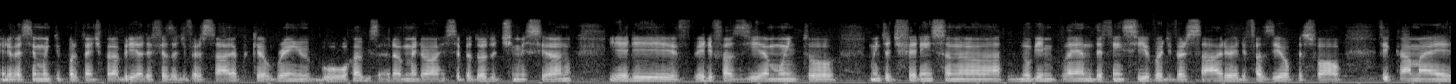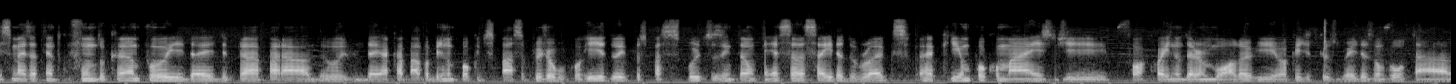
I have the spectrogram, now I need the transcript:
Ele vai ser muito importante para abrir a defesa adversária, porque o Rain, o Ruggs era o melhor recebedor do time esse ano e ele ele fazia muito muita diferença no, no game plan defensivo adversário. Ele fazia o pessoal ficar mais, mais atento com o fundo do campo e daí para parar, daí acabava abrindo um pouco de espaço para o jogo corrido e para os passes curtos. Então, essa saída do Ruggs é, cria um pouco mais de foco aí no Darren Waller e eu acredito que os Raiders vão voltar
